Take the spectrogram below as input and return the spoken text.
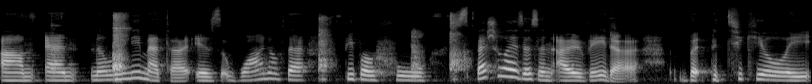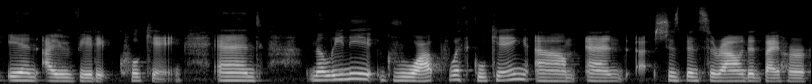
Um, and Nalini Mehta is one of the people who specializes in Ayurveda, but particularly in Ayurvedic cooking. And Nalini grew up with cooking, um, and she's been surrounded by her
